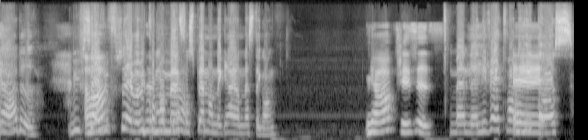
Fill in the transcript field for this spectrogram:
Ja du. Vi får, Ja, se, vi får se vad vi kommer med bra. för spännande grejer nästa gång. ja, precis. Men eh, ni vet var ni Eh. hittar oss.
